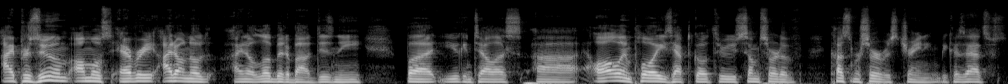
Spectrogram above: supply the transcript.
I presume almost every, I don't know, I know a little bit about Disney, but you can tell us uh, all employees have to go through some sort of customer service training because that's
